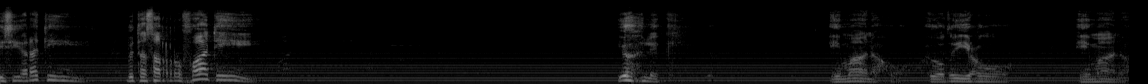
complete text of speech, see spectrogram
بسيرته بتصرفاته. يهلك إيمانه يضيع إيمانه.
